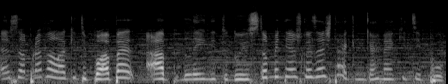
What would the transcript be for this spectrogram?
É só pra falar que, tipo, ape- além de tudo isso, também tem as coisas técnicas, né? Que, tipo,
